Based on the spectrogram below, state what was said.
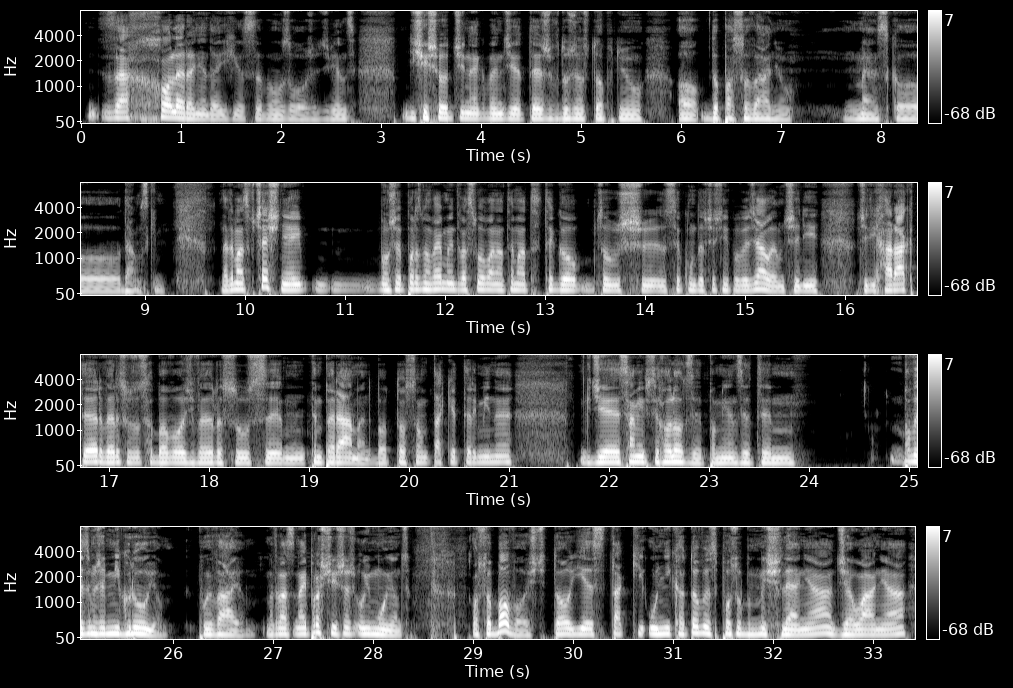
za cholerę nie da ich ze sobą złożyć. Więc dzisiejszy odcinek będzie też w dużym stopniu o dopasowaniu męsko-damskim. Natomiast wcześniej, może porozmawiamy dwa słowa na temat tego, co już y, sekundę wcześniej powiedziałem, czyli, czyli charakter versus osobowość versus temperament, bo to są takie terminy, gdzie sami psycholodzy pomiędzy tym, powiedzmy, że migrują pływają. Natomiast najprościej rzecz ujmując, osobowość to jest taki unikatowy sposób myślenia, działania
